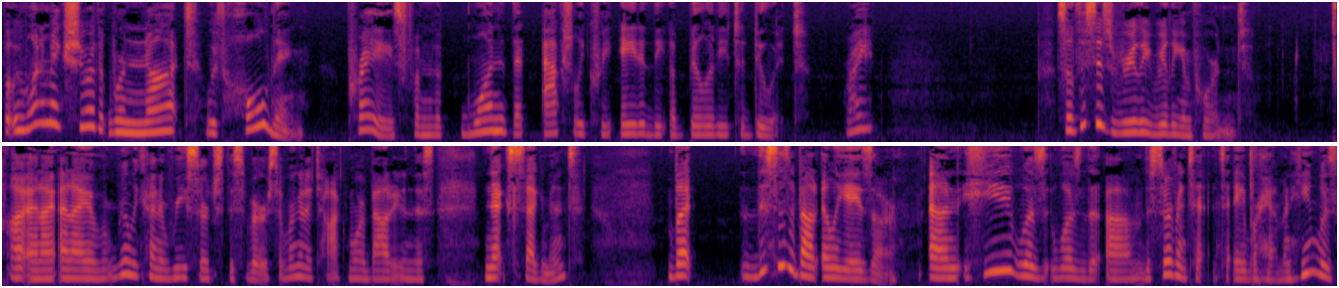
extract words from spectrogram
But we want to make sure that we're not withholding praise from the one that actually created the ability to do it, right? So this is really, really important. Uh, and I and I have really kind of researched this verse, and we're going to talk more about it in this next segment. But this is about Eleazar, and he was was the um, the servant to, to Abraham, and he was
